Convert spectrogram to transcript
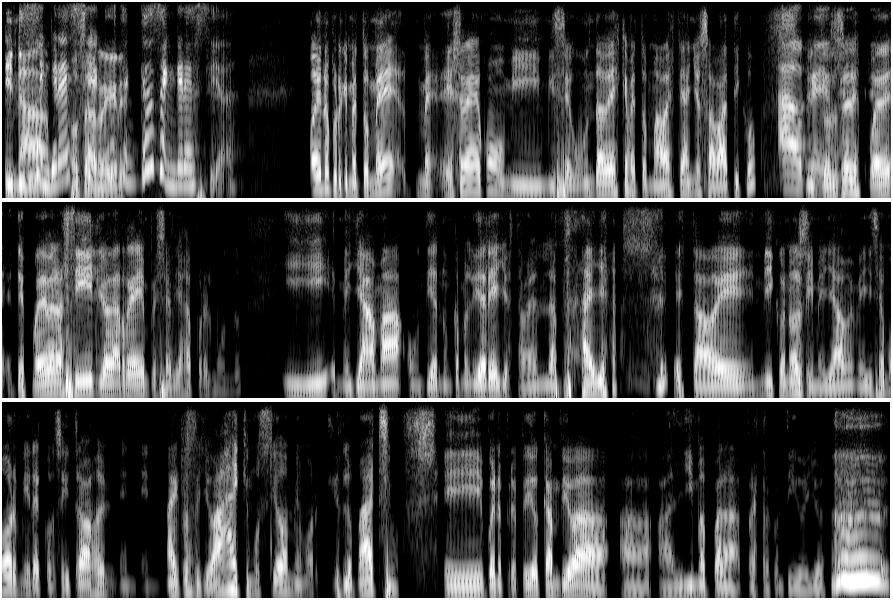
Y nada. en Grecia? O sea, ¿Qué, haces en Grecia? Bueno, porque me tomé, esa era como mi, mi, segunda vez que me tomaba este año sabático. Ah, ok. Entonces, Después, de, después de Brasil, yo agarré, empecé a viajar por el mundo y me llama un día, nunca me olvidaré, yo estaba en la playa, estaba en Mykonos y me llama y me dice, amor, mira, conseguí trabajo en, en, Microsoft. Y yo, ay, qué emoción, mi amor, que es lo máximo. Eh, bueno, pero he pedido cambio a, a, a Lima para, para, estar contigo. Y yo,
